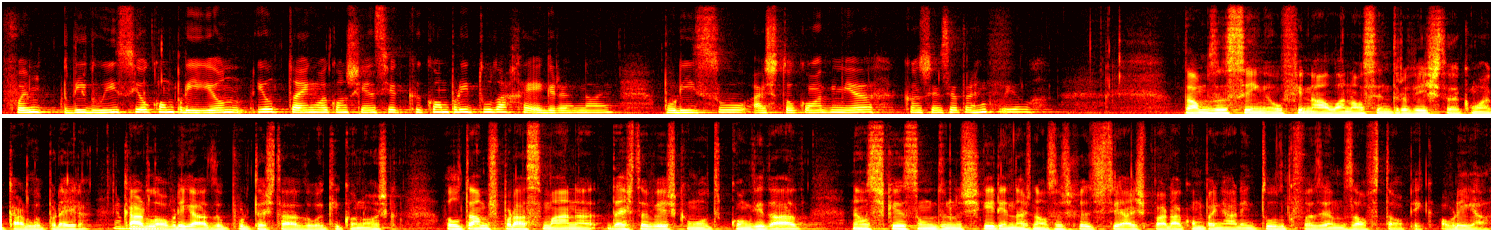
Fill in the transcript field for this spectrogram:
foi-me pedido isso e eu cumpri. Eu, eu tenho a consciência que cumpri tudo à regra, não é? Por isso, acho que estou com a minha consciência tranquila. Damos assim o final à nossa entrevista com a Carla Pereira. Obrigado. Carla, obrigado por ter estado aqui connosco. Voltamos para a semana, desta vez com outro convidado. Não se esqueçam de nos seguirem nas nossas redes sociais para acompanharem tudo que fazemos off-topic. Obrigado.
